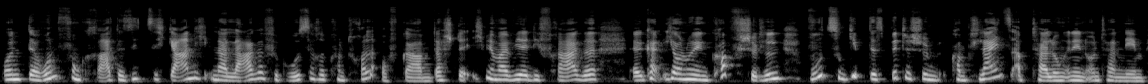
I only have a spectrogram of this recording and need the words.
Und der Rundfunkrat, der sieht sich gar nicht in der Lage für größere Kontrollaufgaben. Da stelle ich mir mal wieder die Frage, äh, kann ich auch nur den Kopf schütteln, wozu gibt es bitte schon Compliance-Abteilungen in den Unternehmen?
